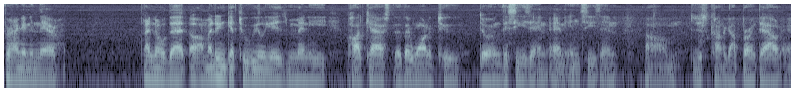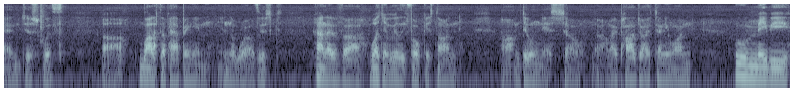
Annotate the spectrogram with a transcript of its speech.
for hanging in there. I know that um, I didn't get to really as many podcasts as I wanted to during the season and in season. um, just kind of got burnt out and just with uh, a lot of stuff happening in, in the world. Just kind of uh, wasn't really focused on um, doing this. So um, I apologize to anyone who maybe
